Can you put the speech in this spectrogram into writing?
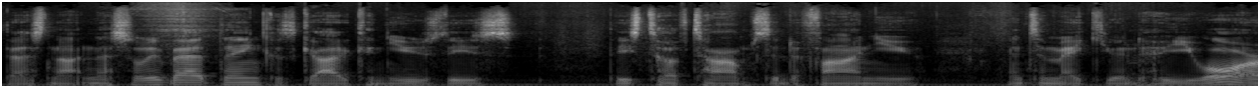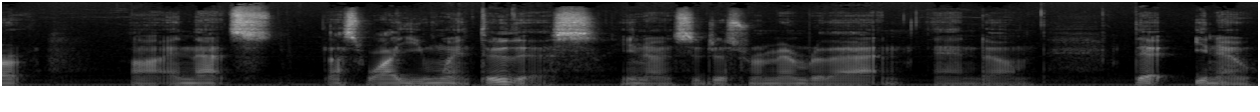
that's not necessarily a bad thing because God can use these these tough times to define you and to make you into who you are uh, and that's that's why you went through this, you know. So just remember that, and, and um, that you know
